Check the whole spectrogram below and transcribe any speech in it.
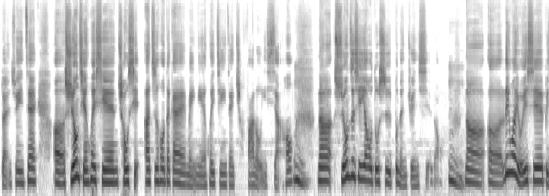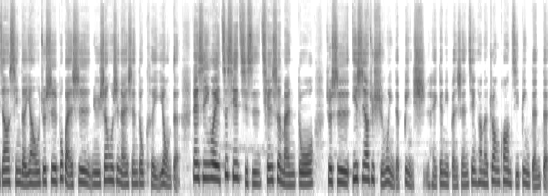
断。所以在呃使用前会先抽血啊，之后大概每年会建议再 follow 一下，哈。嗯，那使用这些药物都是不能捐血的。嗯，那呃，另外有一些比较新的药物，就是不管是女生或是男生都可以用的，但是因为这些其实牵涉蛮多，就是医生要去询问你的病史，嘿，跟你本身健康的状况、疾病等等，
